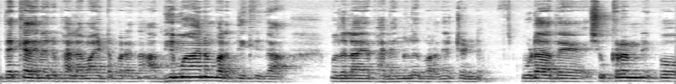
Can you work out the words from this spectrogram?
ഇതൊക്കെ അതിനൊരു ഫലമായിട്ട് പറയുന്ന അഭിമാനം വർദ്ധിക്കുക മുതലായ ഫലങ്ങൾ പറഞ്ഞിട്ടുണ്ട്. കൂടാതെ ശുക്രൻ ഇപ്പോൾ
